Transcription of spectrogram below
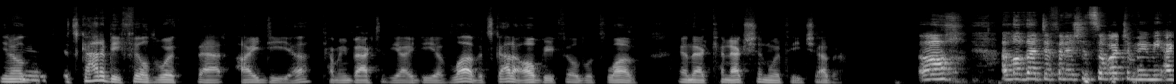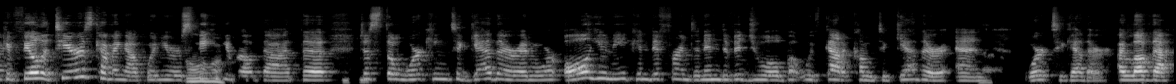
you know mm. it's got to be filled with that idea coming back to the idea of love it's got to all be filled with love and that connection with each other Oh, I love that definition so much. It made me, I could feel the tears coming up when you were speaking oh. about that. The mm-hmm. just the working together, and we're all unique and different and individual, but we've got to come together and yeah. work together. I love that.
